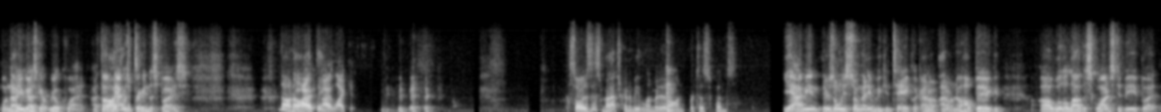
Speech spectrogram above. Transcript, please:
Well, now you guys got real quiet. I thought No, Matt think was bringing the spice. no, no. No, I, I, think I like it. so. Is this match going to be limited on participants? Yeah, I mean, there's only so many we can take. Like, I don't, I don't know how big uh, we'll allow the squads to be, but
